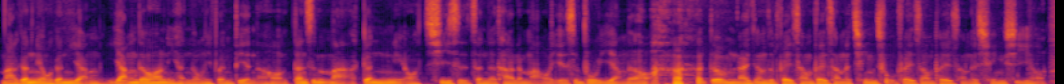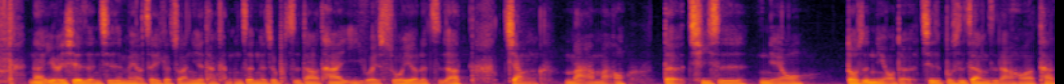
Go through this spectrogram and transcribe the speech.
马跟牛跟羊，羊的话你很容易分辨的哈，但是马跟牛其实真的它的毛也是不一样的哈，对我们来讲是非常非常的清楚，非常非常的清晰哈。那有一些人其实没有这个专业，他可能真的就不知道，他以为所有的只要讲马毛的，其实牛都是牛的，其实不是这样子的哈，他。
